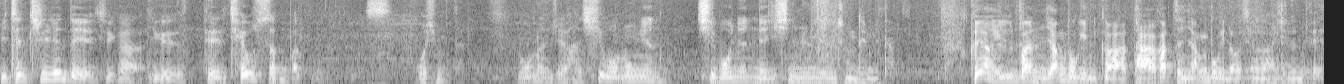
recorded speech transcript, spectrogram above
2007년도에 제가 이거 대 최우수상 받은 옷입니다. 이거는 이제 한 15, 6년, 15년 내지 16년 정도 됩니다. 그냥 일반 양복이니까 다 같은 양복이라고 생각하시는데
